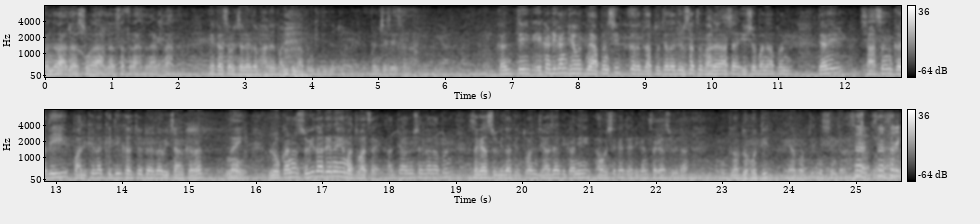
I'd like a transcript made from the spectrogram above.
पंधरा हजार सोळा हजार सतरा हजार अठरा हजार. एका शौचालयाचं भाडं पालखीला आपण किती देतो? पंचेचाळीस हजार. कारण ते एका ठिकाणी ठेवत नाही. आपण शिफ्ट करत जातो. त्याला दिवसाचं भाडं असा हिशोबानं आपण त्यावेळी शासन कधीही पालखीला किती खर्च येतो याचा विचार करत नाही. लोकांना सुविधा देणं हे महत्त्वाचं आहे. आणि त्या अनुषंगाने आपण सगळ्या सुविधा देतो आणि ज्या ज्या ठिकाणी आवश्यक आहे त्या ठिकाणी सगळ्या सुविधा उपलब्ध होतील याबाबतीत निश्चिंत सर सर सर एक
